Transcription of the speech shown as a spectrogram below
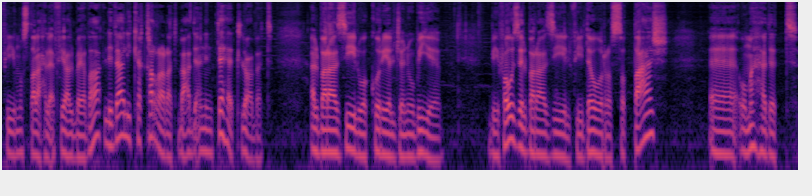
في مصطلح الأفيال البيضاء لذلك قررت بعد أن انتهت لعبة البرازيل وكوريا الجنوبية بفوز البرازيل في دور ال 16 آه، ومهدت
